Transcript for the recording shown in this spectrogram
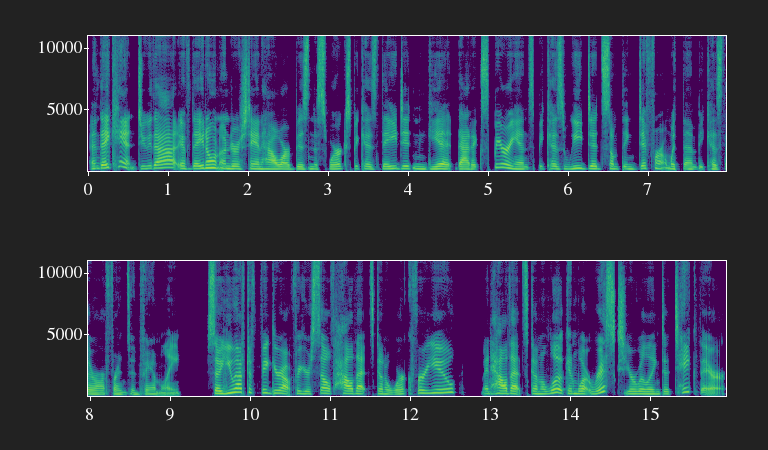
And they can't do that if they don't understand how our business works because they didn't get that experience because we did something different with them because they're our friends and family. So you have to figure out for yourself how that's going to work for you and how that's going to look and what risks you're willing to take there.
